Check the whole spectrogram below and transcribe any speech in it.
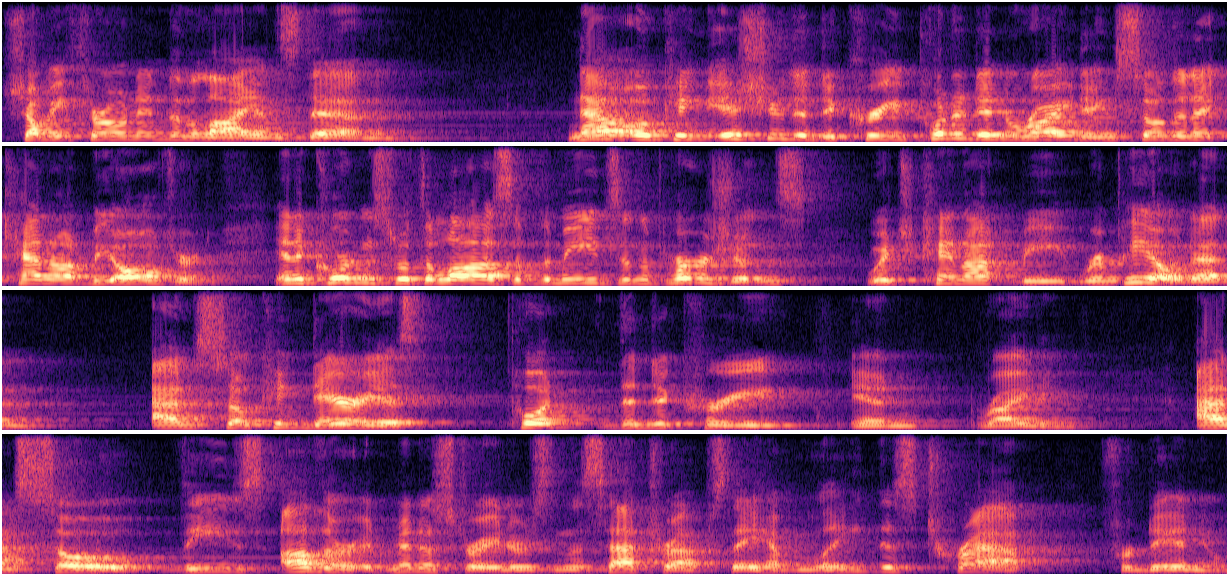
shall be thrown into the lion's den. Now, O king, issue the decree, put it in writing so that it cannot be altered, in accordance with the laws of the Medes and the Persians, which cannot be repealed. And, and so King Darius put the decree in writing. And so these other administrators and the satraps, they have laid this trap for Daniel.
